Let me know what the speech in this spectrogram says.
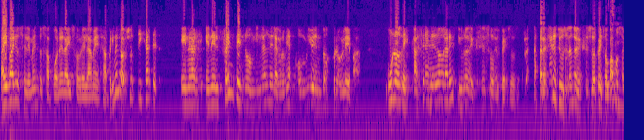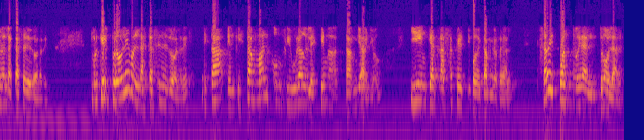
hay varios elementos a poner ahí sobre la mesa. Primero, yo dije antes, en, el frente nominal de la economía conviven dos problemas. Uno de escasez de dólares y uno de exceso de pesos. Hasta recién estoy hablando del exceso de pesos. Vamos a hablar de la escasez de dólares. Porque el problema en la escasez de dólares está en que está mal configurado el esquema cambiario y en que atrasaste el tipo de cambio real. ¿Sabes cuánto era el dólar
